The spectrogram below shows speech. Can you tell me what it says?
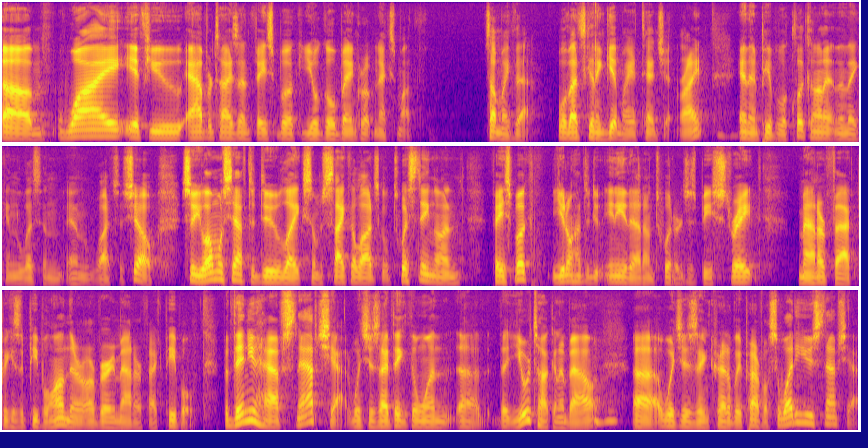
um, why if you advertise on Facebook, you'll go bankrupt next month, something like that. Well, that's going to get my attention, right? And then people will click on it, and then they can listen and watch the show. So you almost have to do like some psychological twisting on Facebook. You don't have to do any of that on Twitter. Just be straight, matter of fact, because the people on there are very matter of fact people. But then you have Snapchat, which is I think the one uh, that you were talking about, uh, which is incredibly powerful. So why do you use Snapchat?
